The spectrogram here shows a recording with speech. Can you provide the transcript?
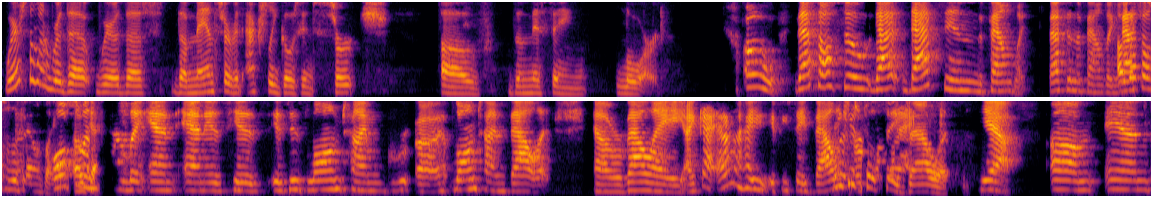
where's the one where the where the the manservant actually goes in search of the missing lord Oh, that's also that that's in the Foundling. That's in the Foundling. Oh, that's, that's also the Foundling. Also okay. in the Foundling, and and is his is his longtime uh, longtime valet uh, or valet. I, got, I don't know how you, if you say valet. I think you're supposed to say valet. Yeah, um, and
